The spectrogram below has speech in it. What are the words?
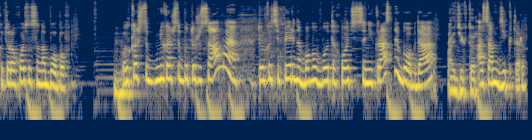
который охотился на Бобов? Вот кажется, мне кажется, будет то же самое, только теперь на Боба будет охотиться не красный Боб, да, А диктор? а сам диктор.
